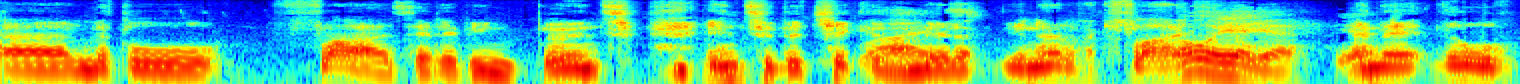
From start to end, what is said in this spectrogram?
uh, little flies that had been burnt into the chicken. That, you know, like flies. Oh yeah, yeah, yeah. And they're little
